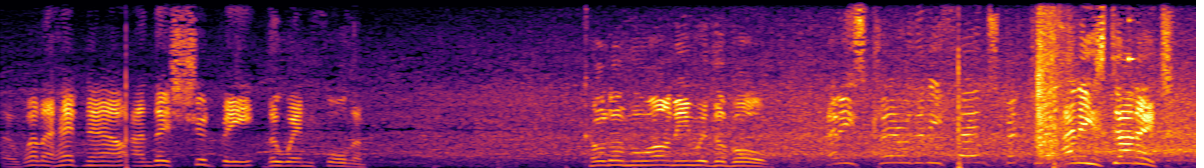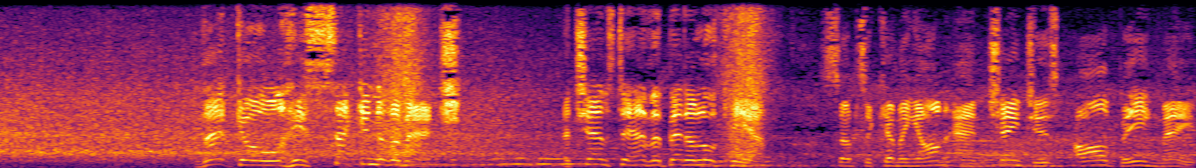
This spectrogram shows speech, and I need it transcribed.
They're well ahead now, and this should be the win for them. Kolo Muani with the ball. And he's clear of the defence, but... And he's done it! That goal, his second of the match. A chance to have a better look here. Subs are coming on and changes are being made.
